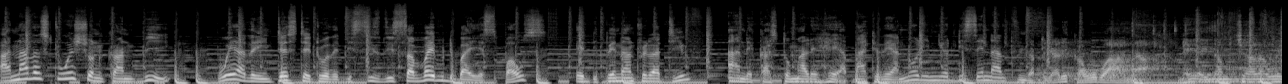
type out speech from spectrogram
Another situation can be where the intestate or the deceased is survived by a spouse, a dependent relative, and a customary heir, but they are not lineal descendants. nga teyalekawo baana naye yalina mukyala we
